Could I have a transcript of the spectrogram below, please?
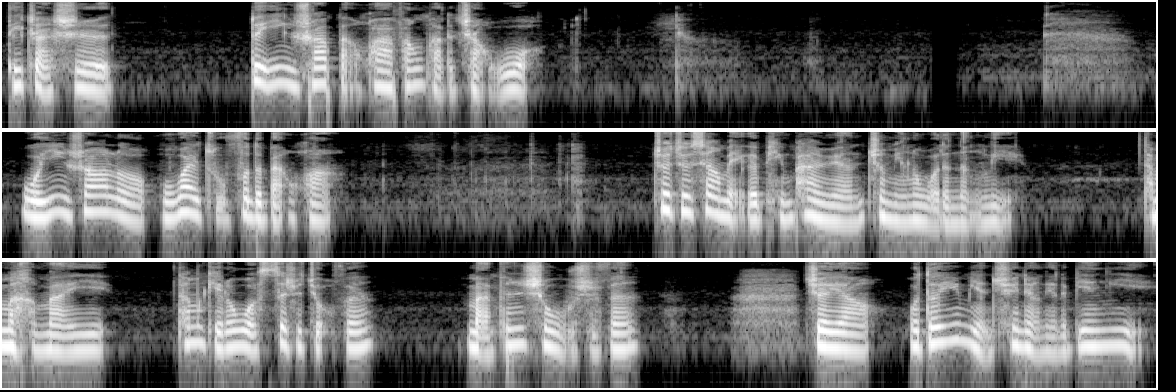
得展示对印刷版画方法的掌握。我印刷了我外祖父的版画，这就向每个评判员证明了我的能力。他们很满意，他们给了我四十九分，满分是五十分。这样，我得以免去两年的兵役，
